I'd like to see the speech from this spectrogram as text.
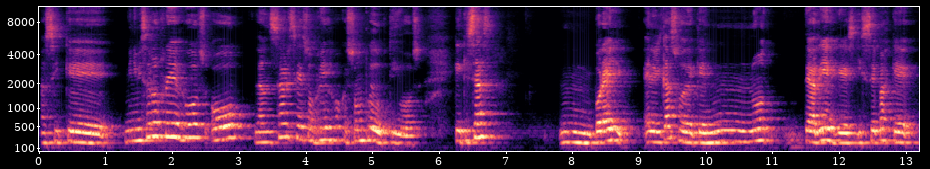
Así que minimizar los riesgos o lanzarse a esos riesgos que son productivos, que quizás mm, por ahí, en el caso de que no te arriesgues y sepas que,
